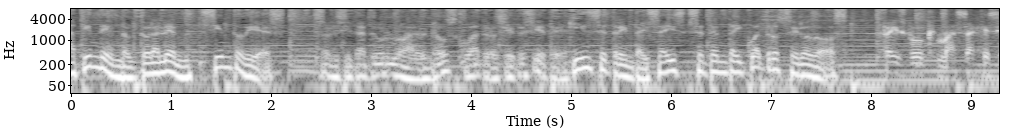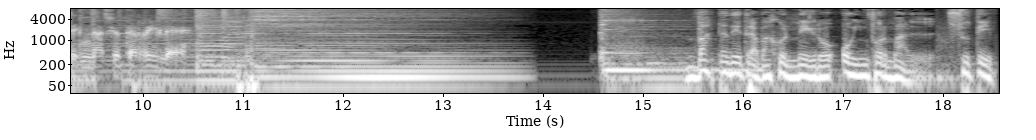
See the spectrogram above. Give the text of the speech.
Atiende en Doctor Alem 110. Solicita turno al 2477 1536 7402. Facebook Masajes Ignacio Terrile. Basta de trabajo negro o informal. SUTIP.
